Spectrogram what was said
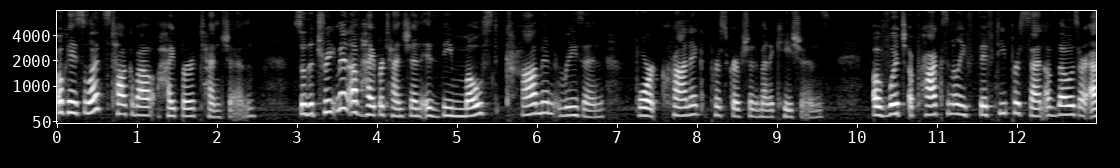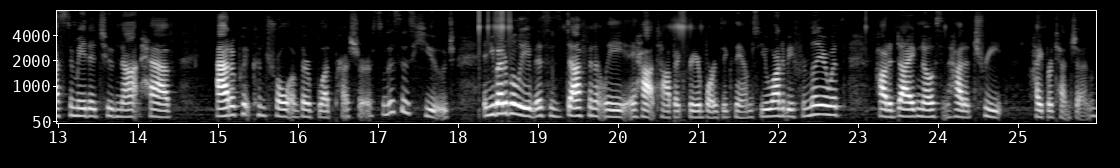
Okay, so let's talk about hypertension. So the treatment of hypertension is the most common reason for chronic prescription medications, of which approximately 50% of those are estimated to not have adequate control of their blood pressure. So this is huge. And you better believe this is definitely a hot topic for your board's exam. So you want to be familiar with how to diagnose and how to treat hypertension.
